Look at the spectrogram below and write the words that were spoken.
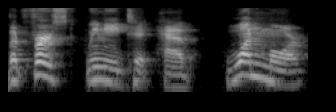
But first, we need to have one more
